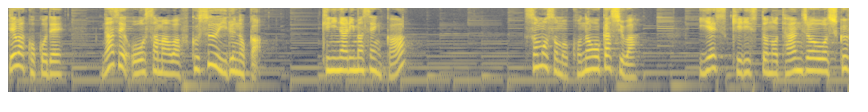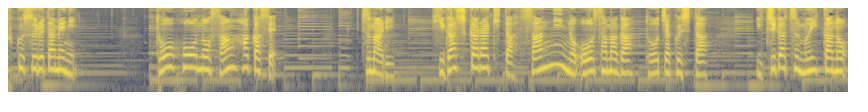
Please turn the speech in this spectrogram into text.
ではここで、なぜ王様は複数いるのか、気になりませんか？そもそもこのお菓子は、イエス・キリストの誕生を祝福するために、東方の三博士、つまり東から来た三人の王様が到着した1月6日の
